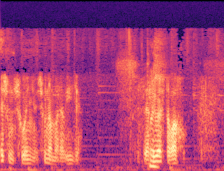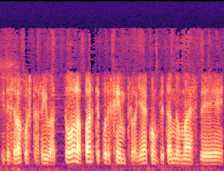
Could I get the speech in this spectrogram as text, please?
es un sueño, es una maravilla. Desde arriba hasta abajo y desde abajo hasta arriba. Toda la parte, por ejemplo, ya completando más de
